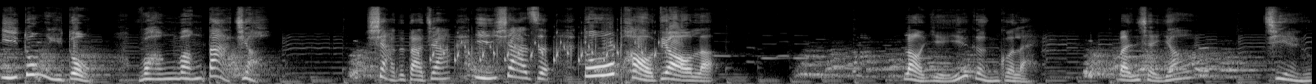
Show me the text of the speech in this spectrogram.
一动一动，汪汪大叫。吓得大家一下子都跑掉了。老爷爷跟过来，弯下腰，捡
